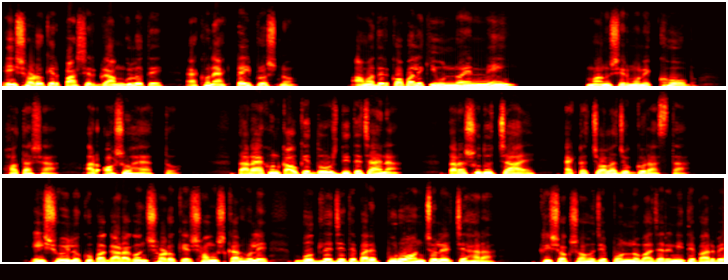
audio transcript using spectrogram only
এই সড়কের পাশের গ্রামগুলোতে এখন একটাই প্রশ্ন, আমাদের কপালে কি উন্নয়ন নেই? মানুষের মনে ক্ষোভ, হতাশা আর অসহায়ত্ব। তারা এখন কাউকে দোষ দিতে চায় না, তারা শুধু চায় একটা চলাযোগ্য রাস্তা। এই শৈলকুপা গাড়াগঞ্জ সড়কের সংস্কার হলে বদলে যেতে পারে পুরো অঞ্চলের চেহারা। কৃষক সহজে পণ্য বাজারে নিতে পারবে,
